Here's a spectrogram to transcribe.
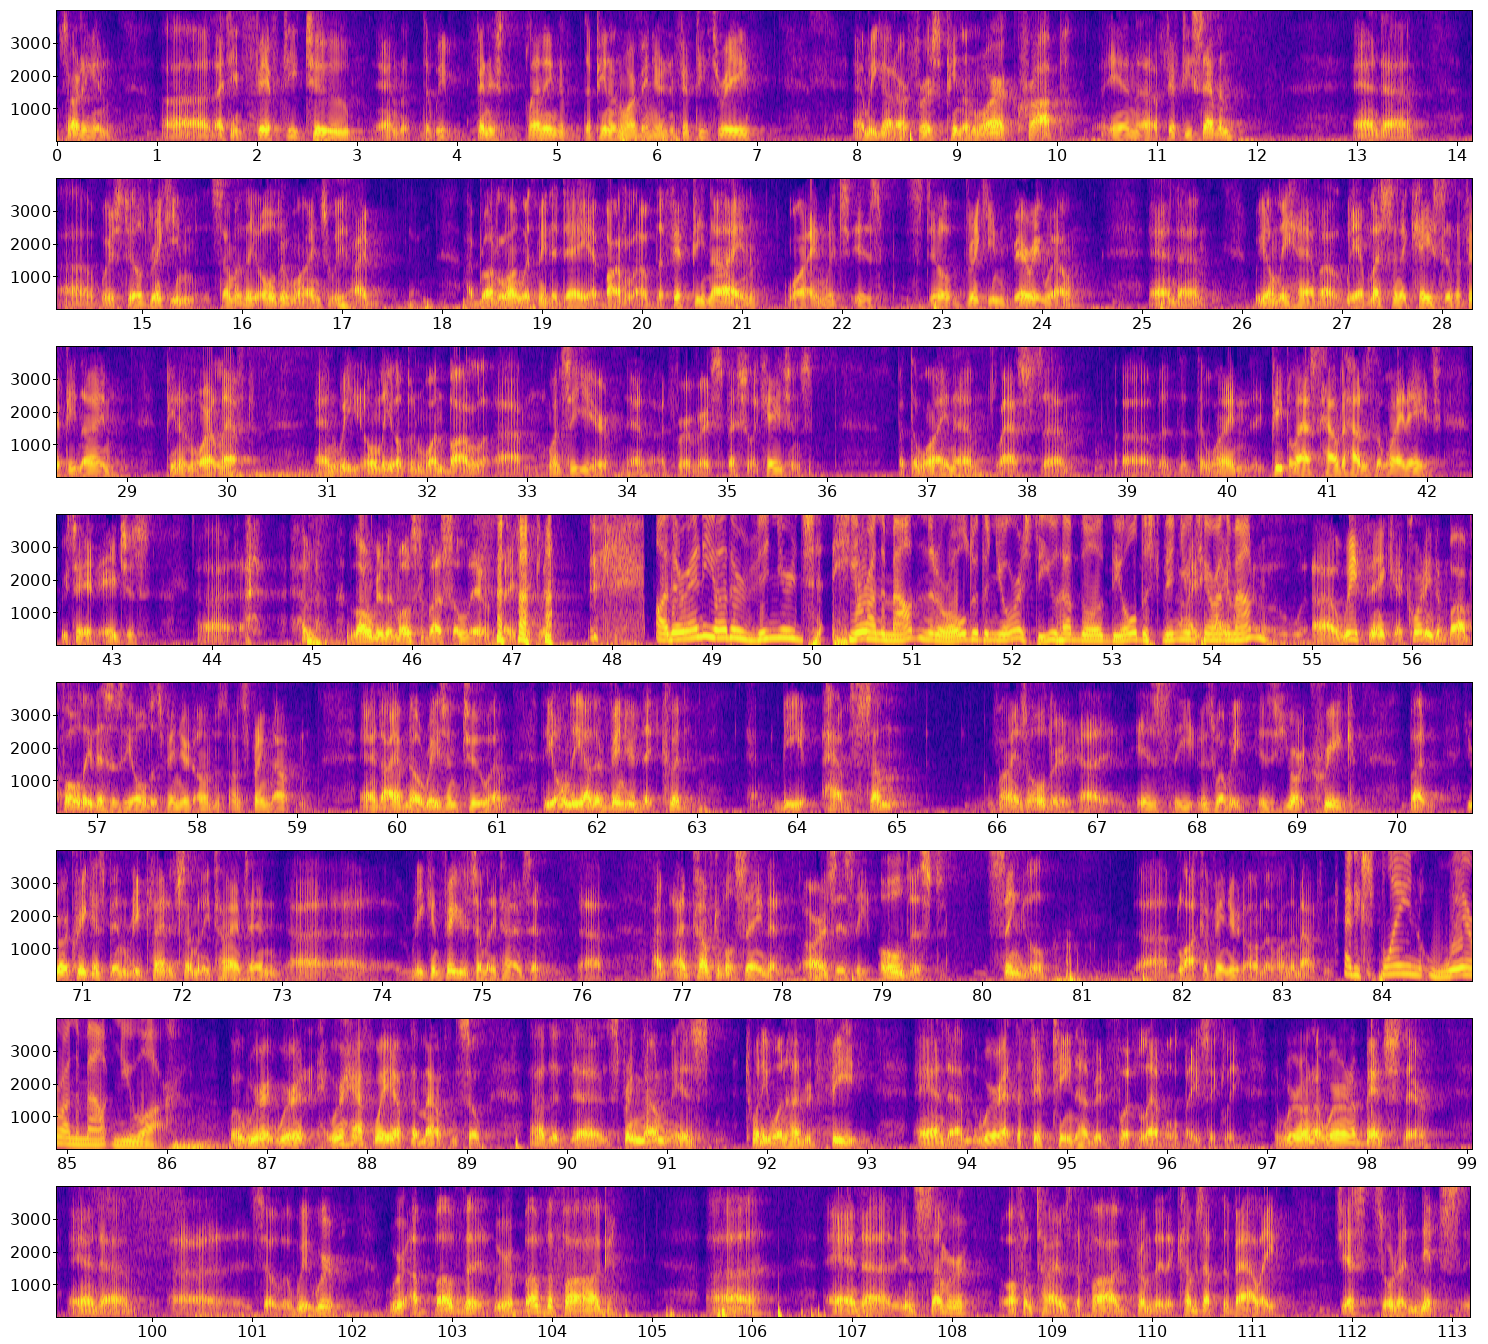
starting in 1952, uh, and the, we finished planting the, the Pinot Noir vineyard in 53, and we got our first Pinot Noir crop in uh, 57 and uh, uh, we're still drinking some of the older wines. We I I brought along with me today a bottle of the 59 wine, which is still drinking very well, and uh, we only have a, we have less than a case of the 59 Pinot Noir left, and we only open one bottle um, once a year and, uh, for very special occasions. But the wine uh, lasts. Um, uh, the, the, wine. People ask how how does the wine age? we say it ages uh, longer than most of us will live, basically. Are there any other vineyards here on the mountain that are older than yours? Do you have the the oldest vineyards I, here on I, the mountain? Uh, we think, according to Bob Foley, this is the oldest vineyard on on Spring Mountain, and I have no reason to. Uh, the only other vineyard that could be have some vines older uh, is the is what we is York Creek, but York Creek has been replanted so many times and uh, uh, reconfigured so many times that I'm, I'm, comfortable saying that ours is the oldest single uh, block of vineyard on the on the mountain. And explain where on the mountain you are. Well, we're we're we're halfway up the mountain. So uh, the, Spring Mountain is 2,100 feet, and um, we're at the 1,500 foot level basically. And we're on a we're on a bench there, and um, uh, so we, are we're, we're above the we're above the fog, uh, and uh, in summer, oftentimes the fog from the, that comes up the valley just sort of nips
